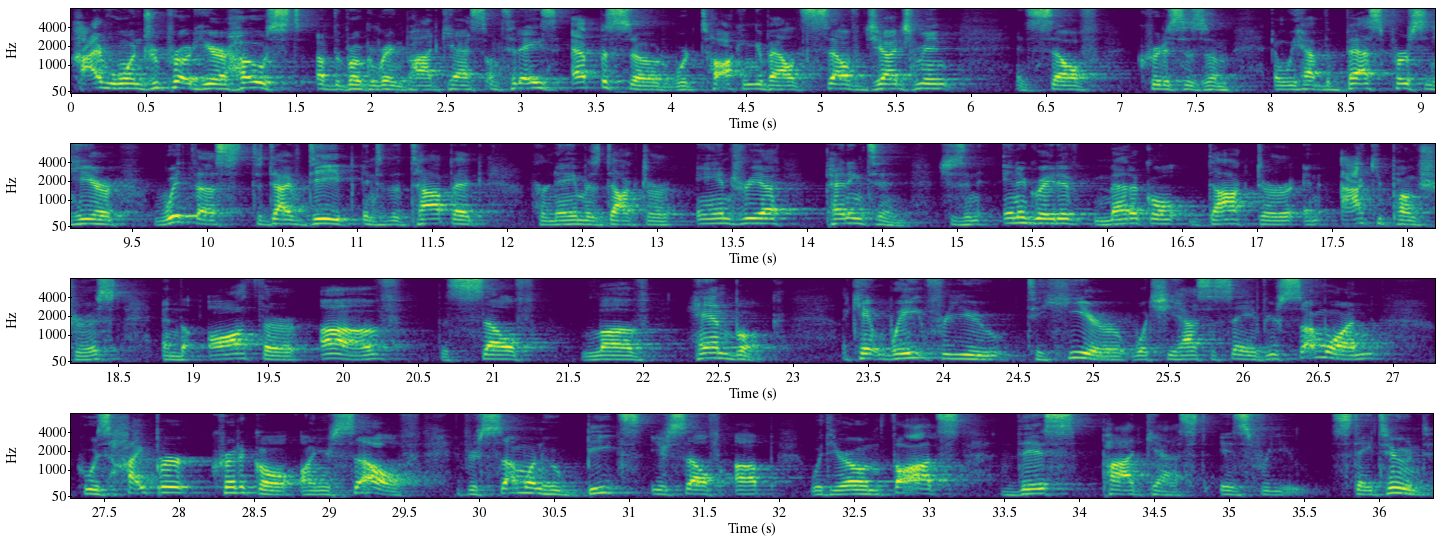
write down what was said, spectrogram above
Hi, everyone. Dhru Purohit here, host of the Broken Brain Podcast. On today's episode, we're talking about self judgment and self criticism. And we have the best person here with us to dive deep into the topic. Her name is Dr. Andrea Pennington. She's an integrative medical doctor and acupuncturist and the author of the Self Love Handbook. I can't wait for you to hear what she has to say. If you're someone who is hypercritical on yourself, if you're someone who beats yourself up with your own thoughts, this podcast is for you. Stay tuned.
